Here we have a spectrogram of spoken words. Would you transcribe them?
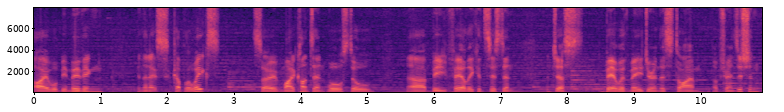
I will be moving in the next couple of weeks. So my content will still uh, be fairly consistent. Just bear with me during this time of transition.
